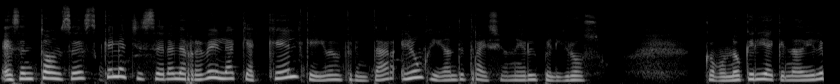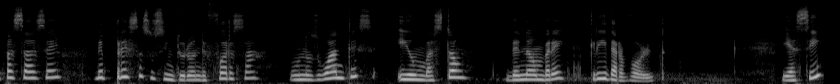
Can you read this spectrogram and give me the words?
Es entonces que la hechicera le revela que aquel que iba a enfrentar era un gigante traicionero y peligroso. Como no quería que nadie le pasase, le presta su cinturón de fuerza, unos guantes y un bastón, de nombre Gridarvold. Y así,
